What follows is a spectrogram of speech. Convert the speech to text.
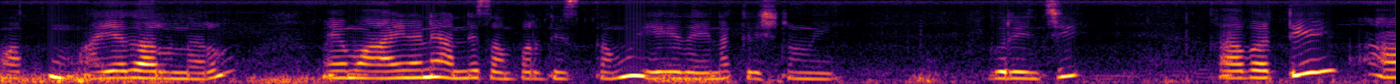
మా అయ్యగారు ఉన్నారు. మేము ఆయననే అన్ని సంప్రదిస్తాము. ఏదైనా కృష్ణుని గురించి కాబట్టి ఆ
